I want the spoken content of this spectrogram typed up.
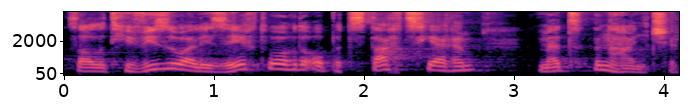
zal het gevisualiseerd worden op het startscherm met een handje.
